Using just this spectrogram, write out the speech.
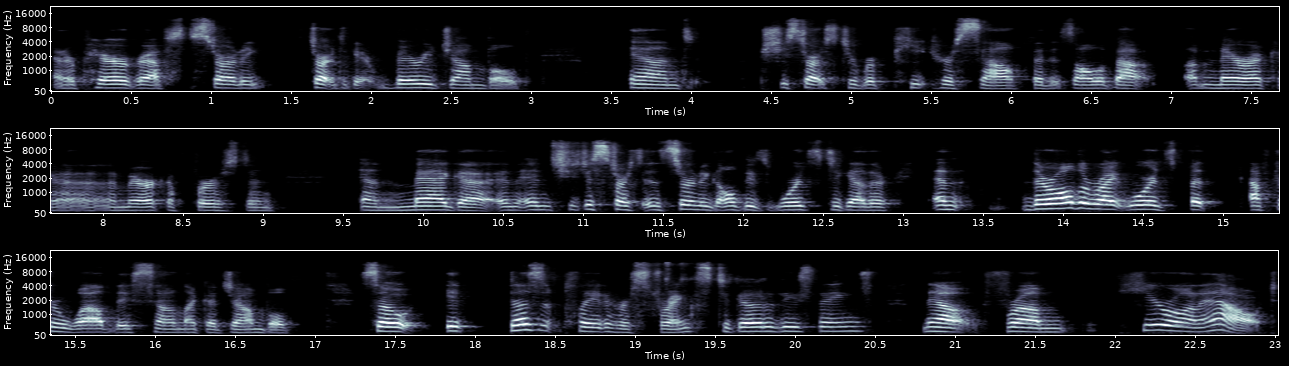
and her paragraphs starting start to get very jumbled. And she starts to repeat herself and it's all about America and America first and and MAGA and, and she just starts inserting all these words together. And they're all the right words but after a while they sound like a jumble. So it doesn't play to her strengths to go to these things. Now from here on out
